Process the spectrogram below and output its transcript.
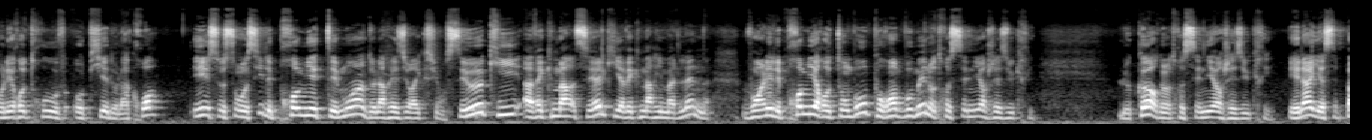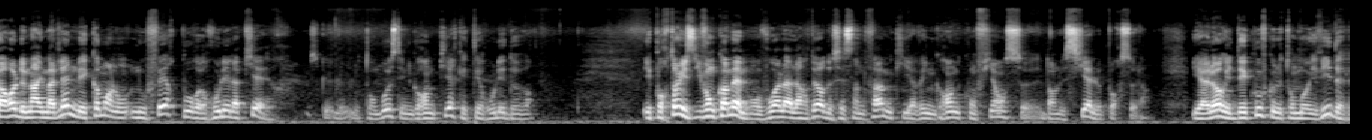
on les retrouve au pied de la croix, et ce sont aussi les premiers témoins de la résurrection. C'est eux qui, avec c'est elles qui, avec Marie-Madeleine, vont aller les premières au tombeau pour embaumer notre Seigneur Jésus-Christ. Le corps de notre Seigneur Jésus-Christ. Et là, il y a cette parole de Marie-Madeleine, mais comment nous faire pour rouler la pierre? Parce que le, tombeau, c'était une grande pierre qui était roulée devant. Et pourtant, ils y vont quand même. On voit là l'ardeur de ces saintes femmes qui avaient une grande confiance dans le ciel pour cela. Et alors, ils découvrent que le tombeau est vide.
